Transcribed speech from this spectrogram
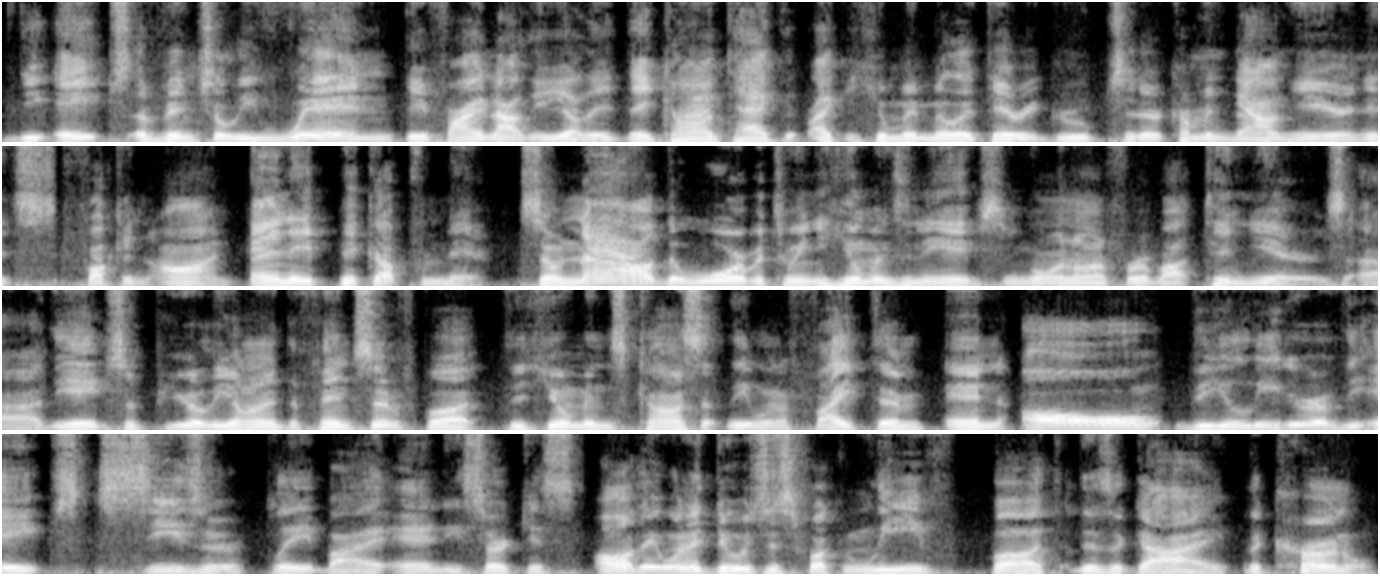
the apes eventually win, they find out that yeah, they, they contacted like a human military group, so they're coming down here and it's fucking on. And they pick up from there. So now the war between the humans and the apes has been going on for about 10 years. Uh, the apes are purely on a defensive, but the humans constantly want to fight them. And all the leader of the apes, Caesar, played by Andy Serkis, all they want to do is just fucking leave. But there's a guy, the Colonel,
